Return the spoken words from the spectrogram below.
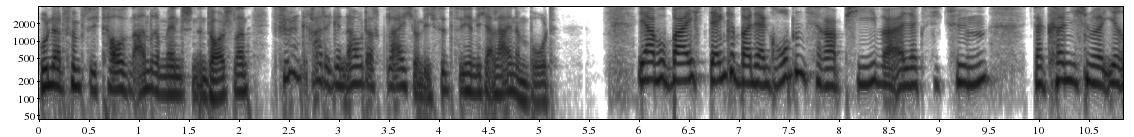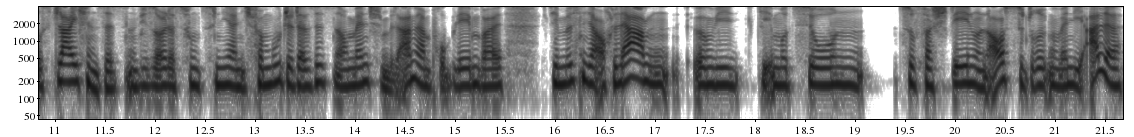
150.000 andere Menschen in Deutschland fühlen gerade genau das Gleiche und ich sitze hier nicht allein im Boot. Ja, wobei ich denke, bei der Gruppentherapie, bei Alexithym, da können nicht nur ihresgleichen sitzen. Wie soll das funktionieren? Ich vermute, da sitzen auch Menschen mit anderen Problemen, weil die müssen ja auch lernen, irgendwie die Emotionen zu verstehen und auszudrücken. Wenn die alle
